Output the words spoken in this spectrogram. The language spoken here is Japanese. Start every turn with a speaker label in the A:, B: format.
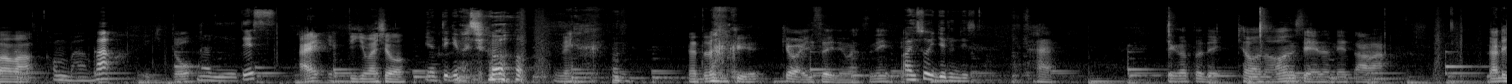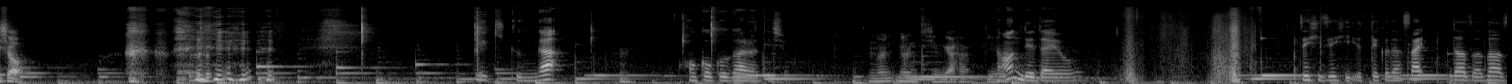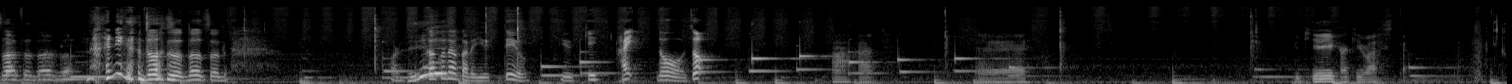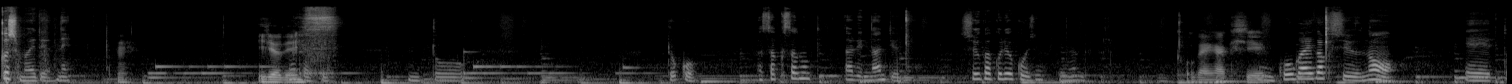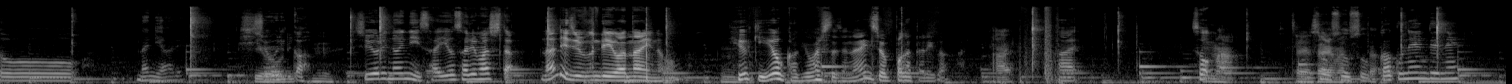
A: ばんは。
B: こんばんは、
A: ゆきと。
B: なりえです。
A: はい、やっていきましょ
B: やっていきましょう。
A: う。ね。なんとなく、今日は急いでますね。
B: あ、急いでるんですか？
A: はい。ということで、今日の音声のネタは。何でしょ
B: ゆきくんが。報告があるでしょ
A: う。の、のんちんが。
B: なんでだよ。ぜひぜひ言ってください。どうぞどうぞ。
A: どうぞどうぞ。
B: 何がどうぞどうぞ。ほら、せっかくだから言ってよ。ゆき。はい、どうぞ。
A: あ、はい。えー。ゆき絵描きました。
B: 少し前だよね。
A: 以上
B: なんだっ
A: です。
B: け？うんと。どこ？浅草の、あれ、なんていうの？修学旅行じゃなくて、なんだっけ？
A: 校外学
B: う
A: 習
B: ん。校外学習のえっ、と何あれ？しおり。か。
A: うん。
B: しおりの絵に採用されました。なんで自分で言わないの、ゆうき絵を描きましたじゃない？でしょバカたりが。
A: はい。
B: はい。そう、
A: まあ。
B: そうそうそう。学年でね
